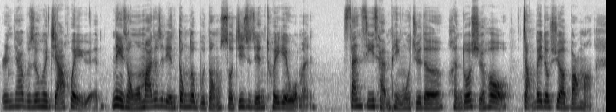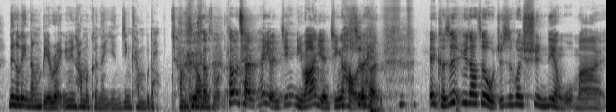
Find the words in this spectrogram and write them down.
人家不是会加会员那种，我妈就是连动都不动，手机直接推给我们。三 C 产品，我觉得很多时候长辈都需要帮忙，那个另当别论，因为他们可能眼睛看不到，看不到或什么的。他们才他眼睛，你妈眼睛好的。很。哎、可是遇到这个，我就是会训练我妈、哎，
